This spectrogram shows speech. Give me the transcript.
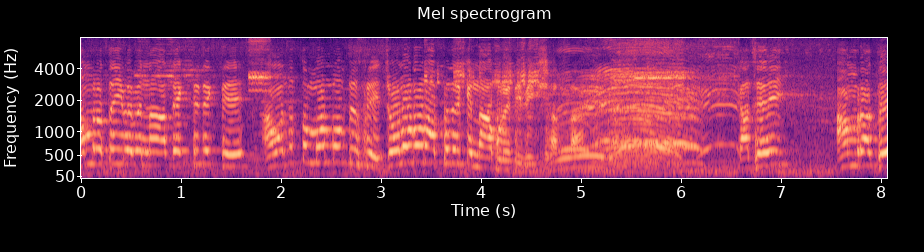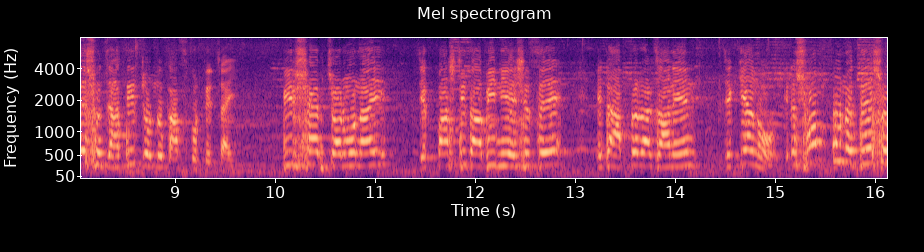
আমরা তো এইভাবে না দেখতে দেখতে, আমাদের তো মন বলতেছে, জনগণ আপনাদেরকে না বলে দিবে, ইনশাল্লাহ। কাজেই আমরা দেশ ও জাতির জন্য কাজ করতে চাই। পীর সাহেব চর্মনাই যে পাঁচটি দাবি নিয়ে এসেছে, এটা আপনারা জানেন যে কেন? এটা সম্পূর্ণ দেশ ও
